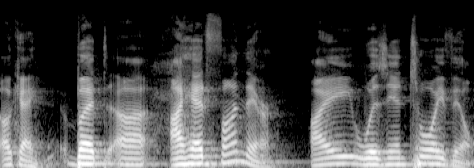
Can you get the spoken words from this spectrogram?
Okay, but uh, I had fun there. I was in Toyville.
